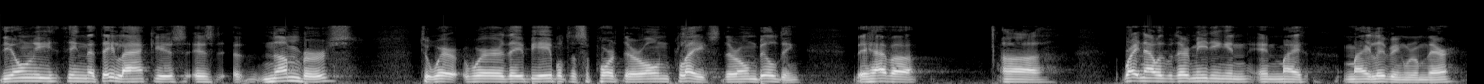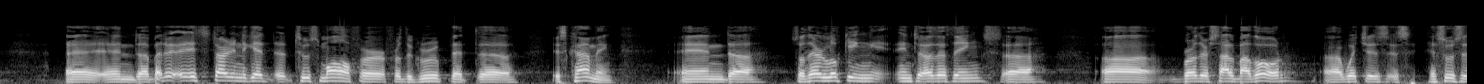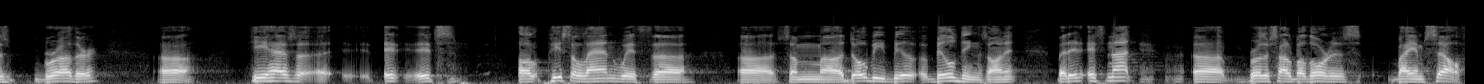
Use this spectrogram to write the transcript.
The only thing that they lack is is uh, numbers to where where they be able to support their own place, their own building. They have a uh, right now they're meeting in in my my living room there uh, and uh, but it's starting to get uh, too small for for the group that uh, is coming, and so they're looking into other things. Uh, brother Salvador, which is, is Jesus's brother, he has a it, it's a piece of land with some adobe bu buildings on it, but it, it's not brother Salvador is by himself.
